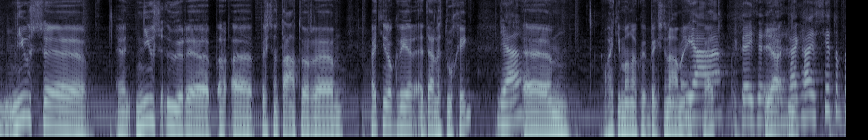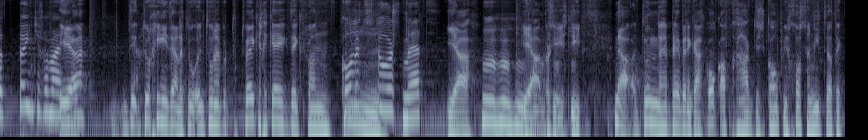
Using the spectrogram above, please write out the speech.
nieuws, eh, eh, eh, eh, eh, weet je ook weer, eh, daar naartoe ging. Ja? Ehm, hoe heet die man ook weer? Ben ik zijn naam kwijt? Ja, ik weet het. Ja. Hij, hij zit op het puntje van mijn... Ja, toen ging hij daar naartoe. En toen heb ik twee keer gekeken. Ik denk van... College hmm, tours met... Ja, ja, precies. Die. Nou, toen heb- ben ik eigenlijk ook afgehaakt. Dus ik hoop in godsnaam niet dat ik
